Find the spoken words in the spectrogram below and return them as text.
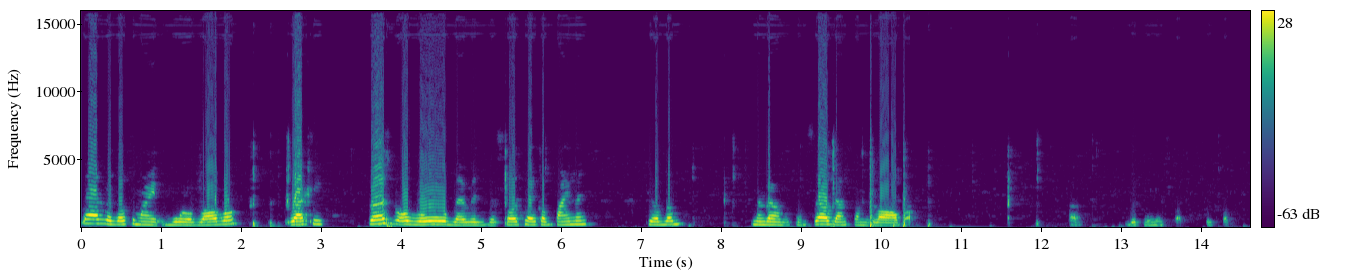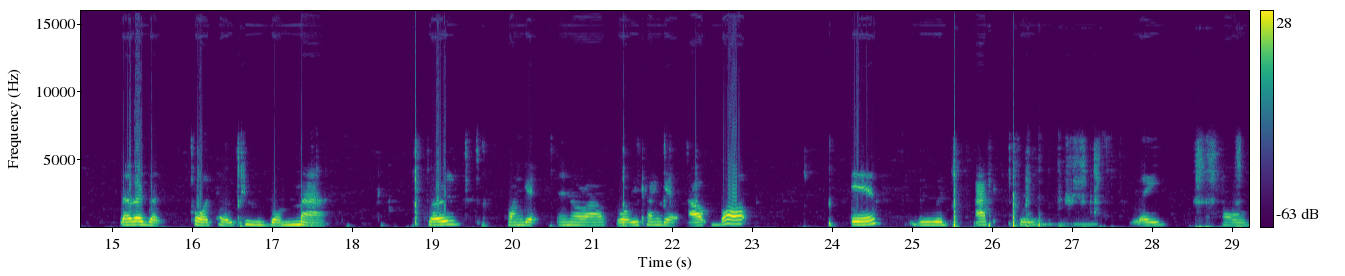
Then there's also my wall of lava. Well, actually, first of all, there is the solitary confinement, two of them. And then there are some cells and some lava. Oh, is stuck. This stuck. There is a solitary to the max. Closed. Can't get in or out. Well, we can get out, but if we would activate, oh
